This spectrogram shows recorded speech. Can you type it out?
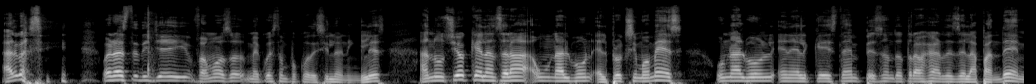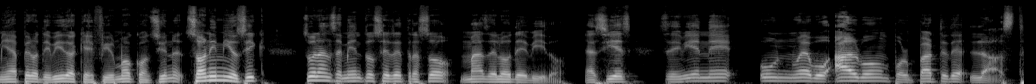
algo así. Bueno, este DJ famoso, me cuesta un poco decirlo en inglés, anunció que lanzará un álbum el próximo mes un álbum en el que está empezando a trabajar desde la pandemia, pero debido a que firmó con Sony Music, su lanzamiento se retrasó más de lo debido. Así es, se viene un nuevo álbum por parte de Lost.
